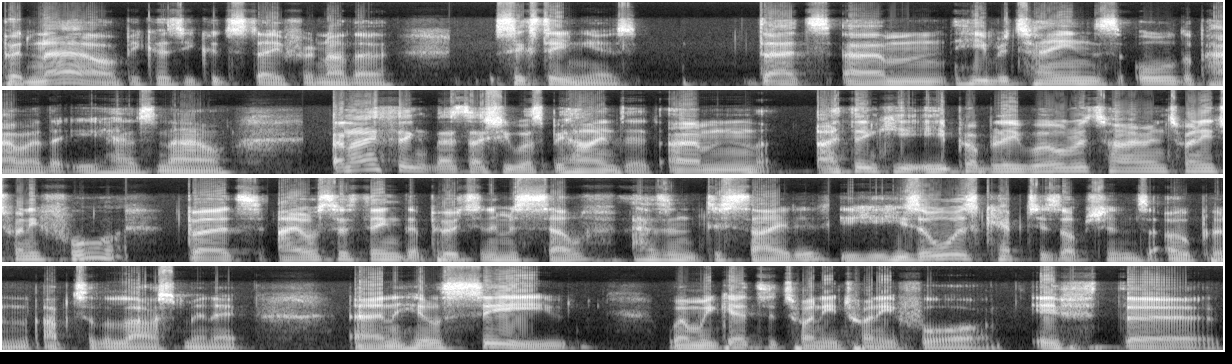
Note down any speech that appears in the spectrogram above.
But now, because he could stay for another 16 years, that um, he retains all the power that he has now. And I think that's actually what's behind it. Um, I think he, he probably will retire in 2024. But I also think that Putin himself hasn't decided. He, he's always kept his options open up to the last minute. And he'll see when we get to 2024, if the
